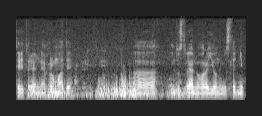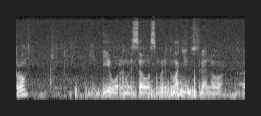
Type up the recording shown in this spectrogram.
територіальної громади індустріального району міста Дніпро. І орган місцевого самоврядування індустріального е,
